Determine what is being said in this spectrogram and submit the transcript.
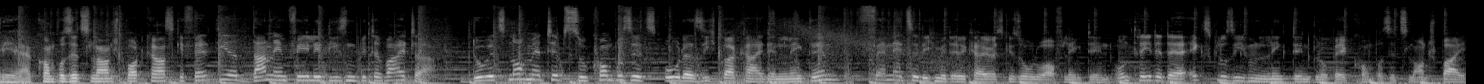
Der Composites Launch Podcast gefällt dir? Dann empfehle diesen bitte weiter. Du willst noch mehr Tipps zu Composites oder Sichtbarkeit in LinkedIn? Vernetze dich mit Ilkay Özki auf LinkedIn und trete der exklusiven LinkedIn-Gruppe Composites Launch bei.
